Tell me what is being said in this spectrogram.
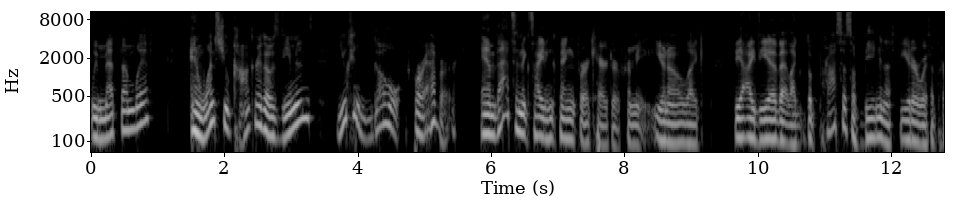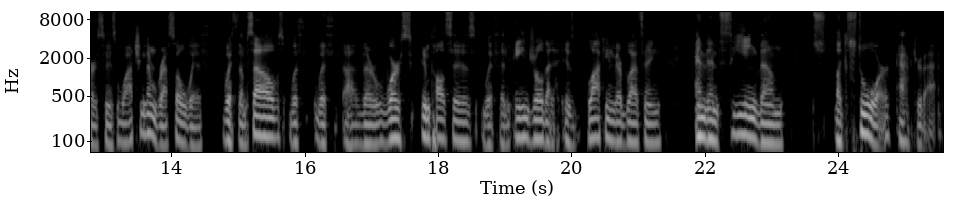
we met them with and once you conquer those demons, you can go forever. And that's an exciting thing for a character for me, you know, like the idea that like the process of being in a theater with a person is watching them wrestle with with themselves with with uh, their worst impulses with an angel that is blocking their blessing and then seeing them like soar after that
